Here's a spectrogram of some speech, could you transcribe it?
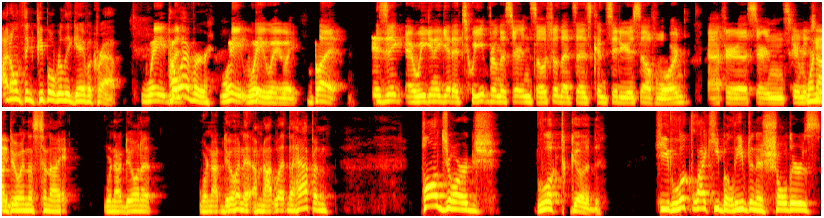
I don't think people really gave a crap. Wait, but- However, wait, wait, wait, wait. But is it? Are we gonna get a tweet from a certain social that says "Consider yourself warned" after a certain scrimmage? we're not game? doing this tonight. We're not doing it. We're not doing it. I'm not letting it happen. Paul George looked good. He looked like he believed in his shoulders.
